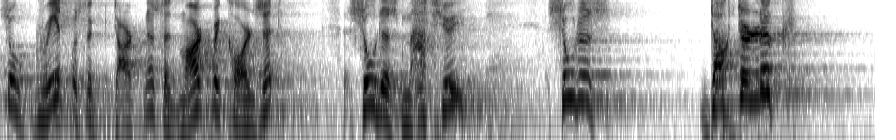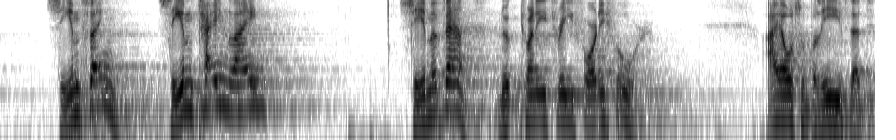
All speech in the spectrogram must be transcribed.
so great was the darkness that Mark records it. So does Matthew. So does Dr. Luke. Same thing, same timeline, same event. Luke 23 44. I also believe that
